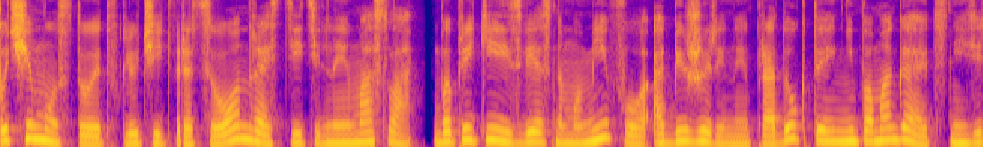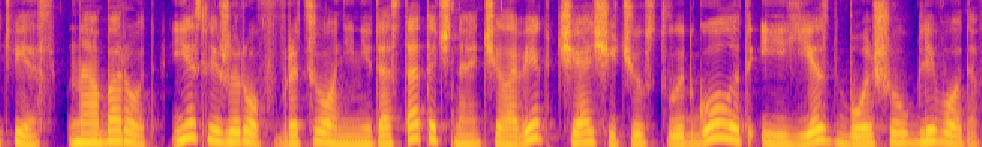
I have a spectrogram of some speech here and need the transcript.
Почему стоит включить в рацион растительные масла? Вопреки известному мифу, обезжиренные продукты не помогают снизить вес. Наоборот, если жиров в рационе недостаточно, человек чаще чувствует голод и ест больше углеводов.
